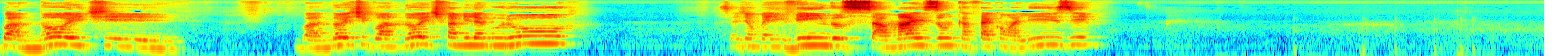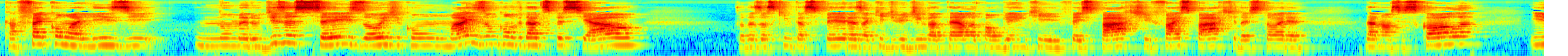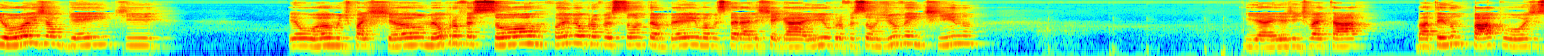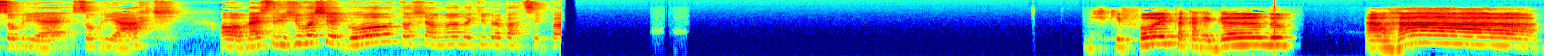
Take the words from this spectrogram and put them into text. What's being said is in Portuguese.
Boa noite! Boa noite, boa noite, família Guru! Sejam bem-vindos a mais um Café com a Lise. Café com a Lise número 16, hoje com mais um convidado especial. Todas as quintas-feiras aqui dividindo a tela com alguém que fez parte, faz parte da história da nossa escola. E hoje alguém que eu amo de paixão, meu professor, foi meu professor também, vamos esperar ele chegar aí, o professor Juventino. E aí a gente vai estar tá batendo um papo hoje sobre, sobre arte. Ó, mestre Juva chegou, tô chamando aqui para participar. Acho que foi, tá carregando. Ahá!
